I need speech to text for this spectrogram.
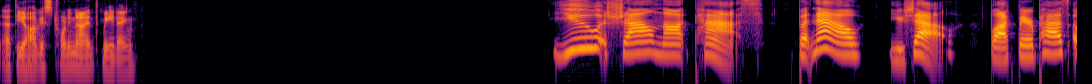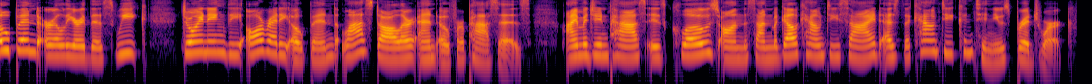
at the August 29th meeting. You shall not pass, but now you shall. Black Bear Pass opened earlier this week, joining the already opened Last Dollar and Ophir Passes. Imogene Pass is closed on the San Miguel County side as the county continues bridge work.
